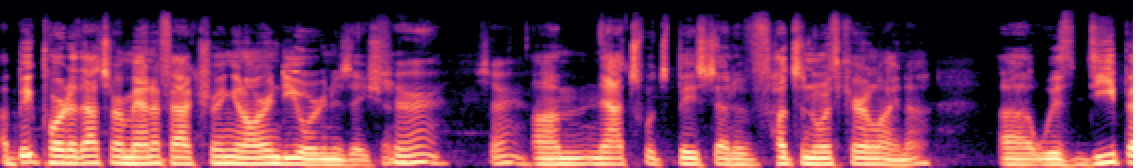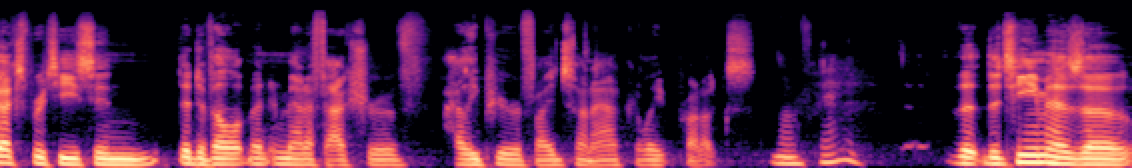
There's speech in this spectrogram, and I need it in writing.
A big part of that's our manufacturing and R&D organization. Sure, sure. Um, that's what's based out of Hudson, North Carolina uh, with deep expertise in the development and manufacture of highly purified cyanoacrylate products. Okay. The, the team has a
